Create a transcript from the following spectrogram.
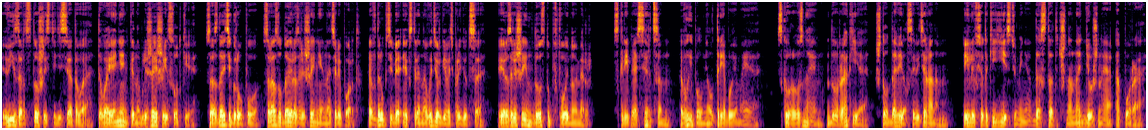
Визард 160-го, твоя нянька на ближайшие сутки. Создайте группу, сразу дай разрешение на телепорт. Вдруг тебя экстренно выдергивать придется. И разреши им доступ в твой номер». Скрипя сердцем, выполнил требуемое. «Скоро узнаем, дурак я, что доверился ветеранам. Или все-таки есть у меня достаточно надежная опора?»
